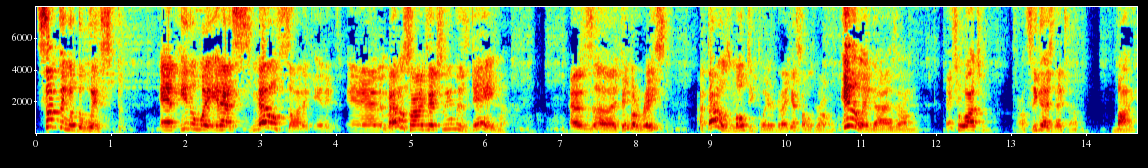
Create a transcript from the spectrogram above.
something of the Wisp. And either way, it has Metal Sonic in it, and Metal Sonic's actually in this game as uh, I think a race. I thought it was multiplayer, but I guess I was wrong. Either way, guys, um, thanks for watching. I'll see you guys next time. Bye.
